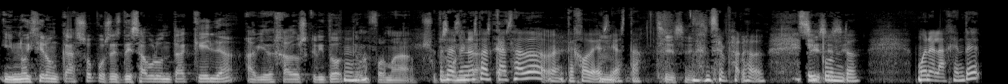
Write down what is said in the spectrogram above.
y no hicieron caso pues es de esa voluntad que ella había dejado escrito de una forma súper O sea, si no estás casado, te jodes, ya está. Sí, sí. Separado. Sí, y sí, punto. sí. Bueno, la gente,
